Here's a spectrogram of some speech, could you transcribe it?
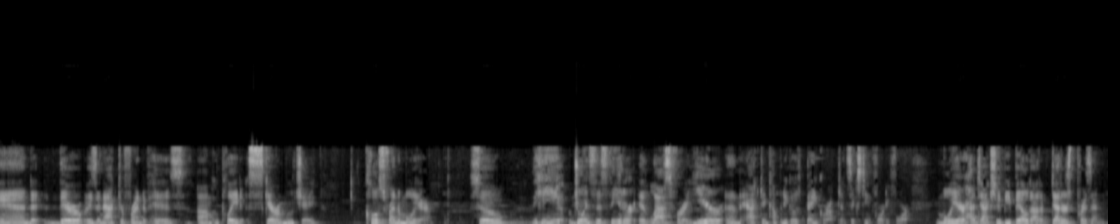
and there is an actor friend of his um, who played Scaramucci, close friend of Moliere. So he joins this theater. It lasts for a year, and the acting company goes bankrupt in 1644. Moliere had to actually be bailed out of debtor's prison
